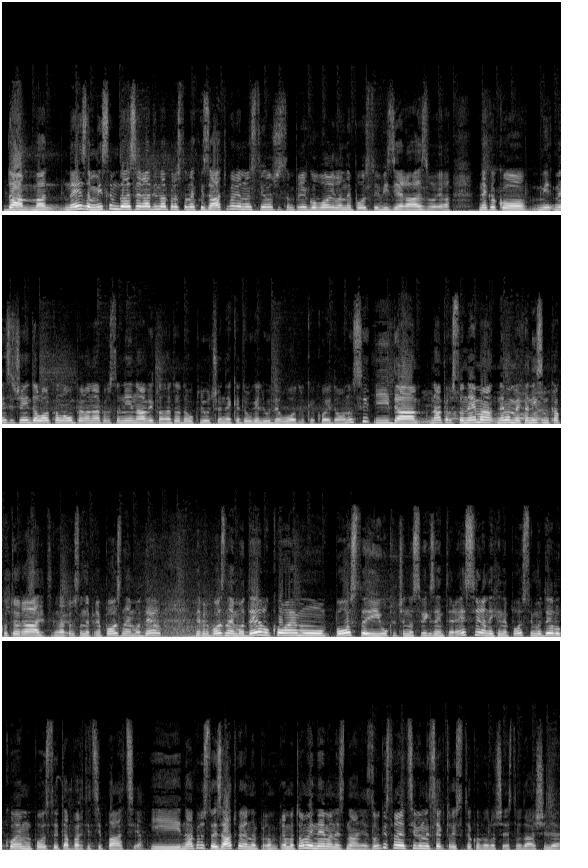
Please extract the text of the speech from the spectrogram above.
Da, ma ne znam, mislim da se radi naprosto o nekoj zatvorenosti, ono što sam prije govorila, ne postoji vizija razvoja. Nekako, meni se čini da lokalna uprava naprosto nije navikla na to da uključuje neke druge ljude u odluke koje donosi i da naprosto nema, nema mehanizam kako to raditi, da naprosto ne prepoznaje model, ne prepoznaje model u kojemu postoji uključeno svih zainteresiranih i ne postoji model u kojemu postoji ta participacija. I naprosto je zatvorena prema tome i nema neznanja. S druge strane, civilni sektor isto tako vrlo često odašilje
